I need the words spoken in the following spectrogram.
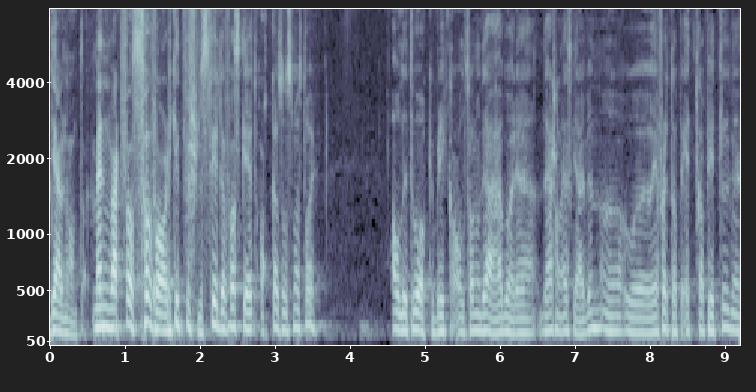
det er jo noe annet. Men i hvert fall så var det ikke et puslespill. Det var skrevet akkurat sånn som det står. Alle tilbakeblikk, alt sammen. Det er bare, det er sånn jeg skrev den. Og, og jeg flytta opp ett kapittel, det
